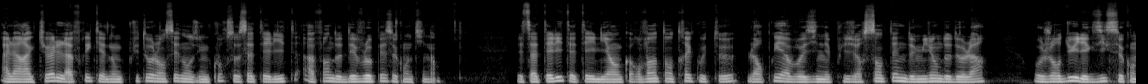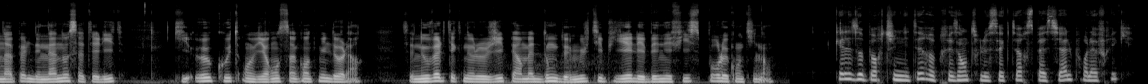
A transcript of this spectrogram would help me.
À l'heure actuelle, l'Afrique est donc plutôt lancée dans une course aux satellites afin de développer ce continent. Les satellites étaient il y a encore 20 ans très coûteux, leur prix avoisinait plusieurs centaines de millions de dollars. Aujourd'hui, il existe ce qu'on appelle des nanosatellites, qui eux coûtent environ 50 000 dollars. Ces nouvelles technologies permettent donc de multiplier les bénéfices pour le continent. Quelles opportunités représente le secteur spatial pour l'Afrique?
